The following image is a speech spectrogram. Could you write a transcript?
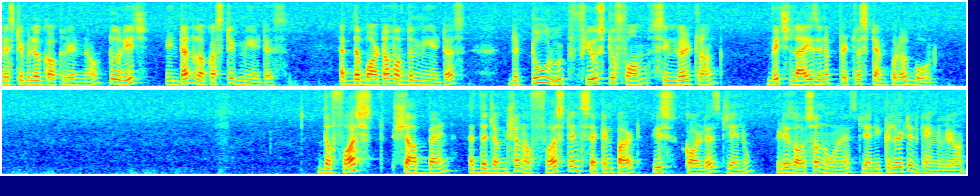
vestibular cochlear nerve to reach internal acoustic meatus. At the bottom of the meatus, the two roots fuse to form single trunk which lies in a petrous temporal bone. The first sharp band at the junction of first and second part is called as genu. It is also known as geniculated ganglion.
